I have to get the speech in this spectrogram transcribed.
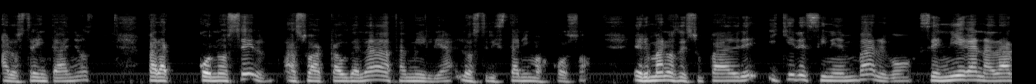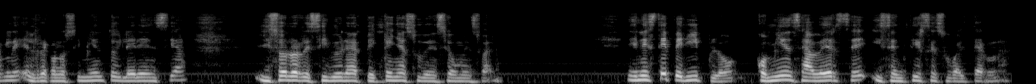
a los 30 años, para conocer a su acaudalada familia, los Tristán y Moscoso, hermanos de su padre, y quienes, sin embargo, se niegan a darle el reconocimiento y la herencia y solo recibe una pequeña subvención mensual. En este periplo comienza a verse y sentirse subalterna,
